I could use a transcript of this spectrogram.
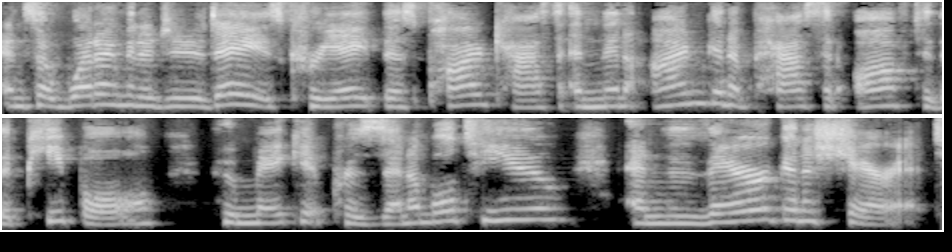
And so, what I'm going to do today is create this podcast, and then I'm going to pass it off to the people who make it presentable to you, and they're going to share it.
